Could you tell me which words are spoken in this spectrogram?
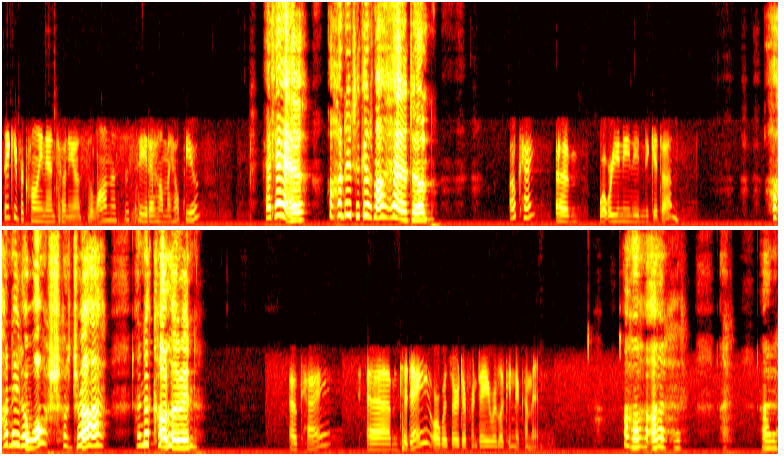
Thank you for calling Antonio Salon. This is Seda. How may I help you? Hello. I need to get my hair done. Okay. Um, what were you needing to get done? I need a wash, a dry, and the colouring. Okay. Um, today, or was there a different day you were looking to come in? Oh, I, I,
